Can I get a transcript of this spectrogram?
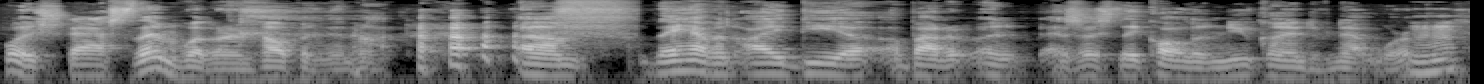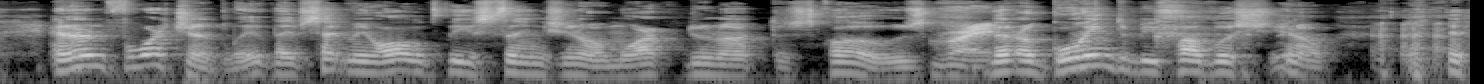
Well, you should ask them whether I'm helping or not. um, they have an idea about, a, as they call it, a new kind of network. Mm-hmm. And unfortunately, they've sent me all of these things, you know, mark do not disclose, right. that are going to be published, you know,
